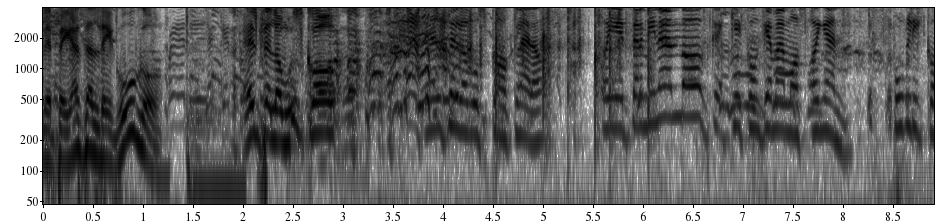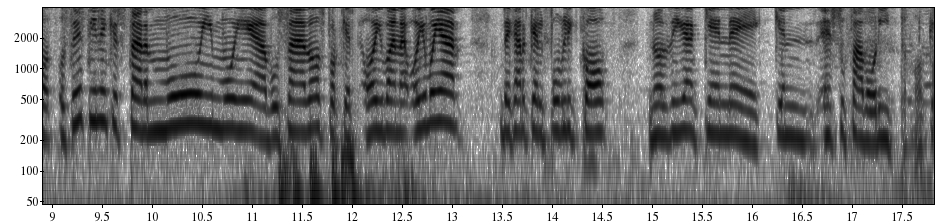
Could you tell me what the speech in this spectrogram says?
Le pegaste al de Google. Él se lo buscó. Él se lo buscó, claro. Oye, terminando, ¿qué- qué- ¿con qué vamos? Oigan, público, ustedes tienen que estar muy, muy abusados porque hoy van a, hoy voy a dejar que el público nos diga quién, eh, quién es su favorito, ¿ok?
